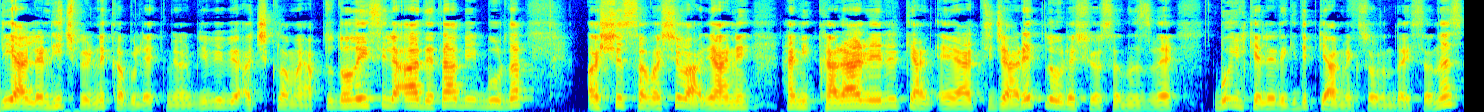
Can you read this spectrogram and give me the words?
Diğerlerinin hiçbirini kabul etmiyorum gibi bir açıklama yaptı. Dolayısıyla adeta bir burada aşı savaşı var. Yani hani karar verirken eğer ticaretle uğraşıyorsanız ve bu ülkelere gidip gelmek zorundaysanız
